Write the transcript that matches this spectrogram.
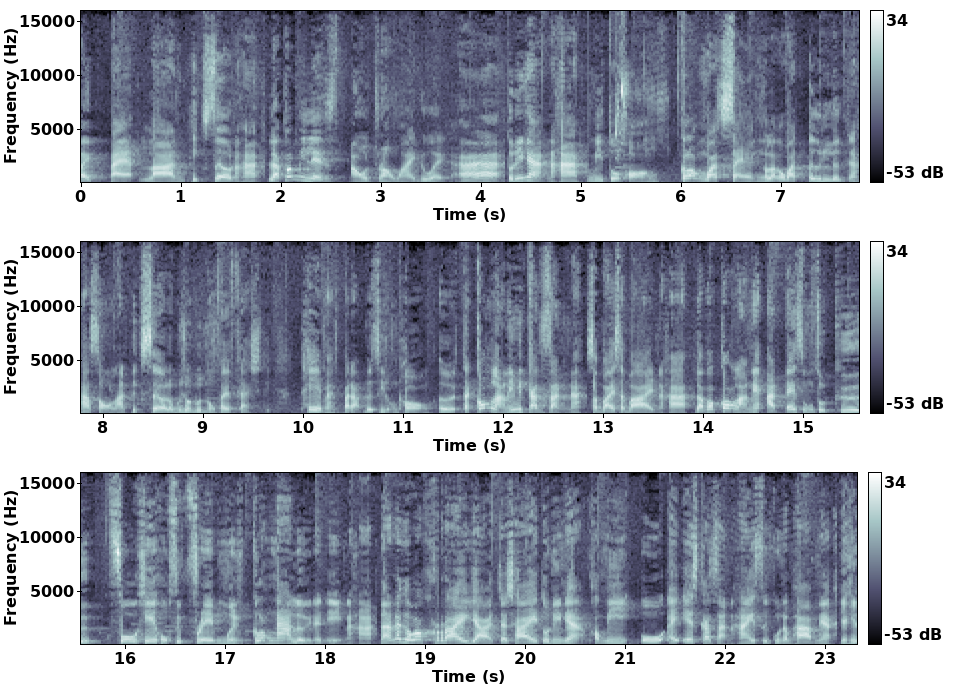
108 ล้านพิกเซลนะคะ แล้วก็มีเลนส์อัลตร้าไวด้วยอ่าตัวนี้เนี่ยนะคะมีตัวของ กล้องวัดแสงแล้วก็วัดตื้นลึกนะคะ2ล้านพิกเซล แล้วผู้ชมดูตรงไฟแฟลชดิเท่ไหมประดับด้วยสีทองทองเออแต่กล้องหลังนี่มีการสั่นนะ สบายๆนะคะ แล้วก็กล้องหลังเนี่ยอัดได้สูงสุดคือ 4K 60 เฟรมเหมือนกล้องหน้าเลยนั่นเองนะคะแล้วถ้าเกิดว่าใครอยากจะใช้ตัวนี้เนี่ยเขามี OIS การสั่นให้ซึ่งคุณภาพเนี่ยอย่างที่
